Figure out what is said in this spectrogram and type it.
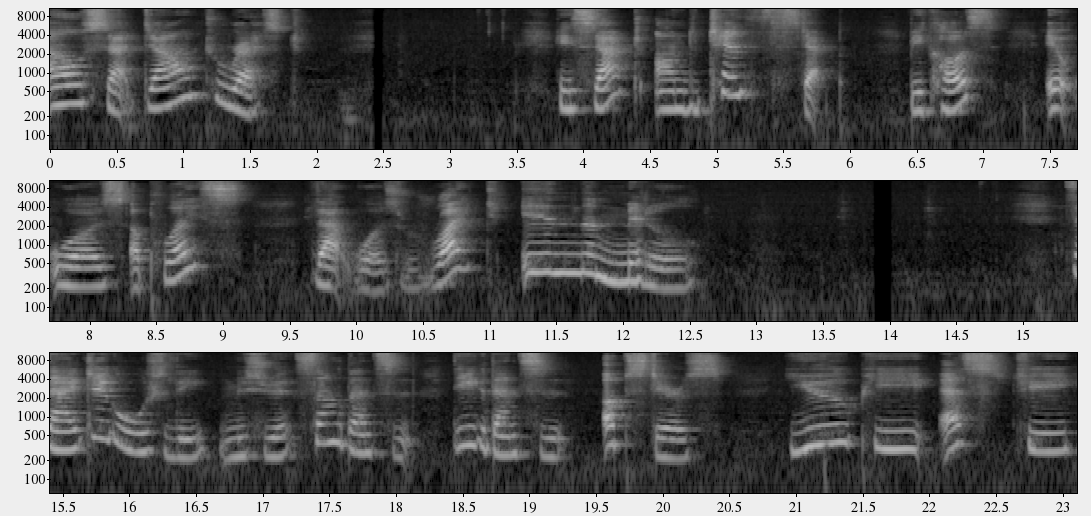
Owl sat down to rest. He sat on the tenth step because it was a place that was right in the middle. 在这个故事里，我们学三个单词。第一个单词 upstairs，u p s t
